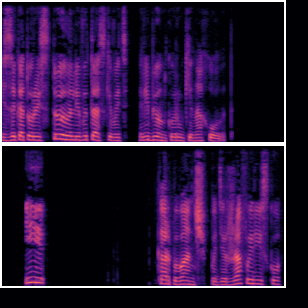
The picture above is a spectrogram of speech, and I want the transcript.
из-за которой стоило ли вытаскивать ребенку руки на холод. И Карп Иванович, подержав ириску,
